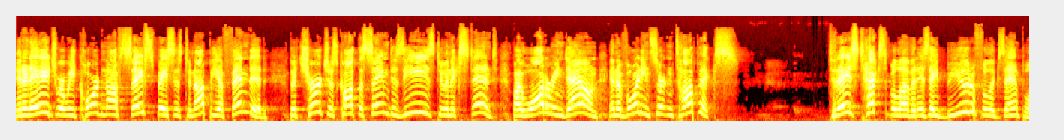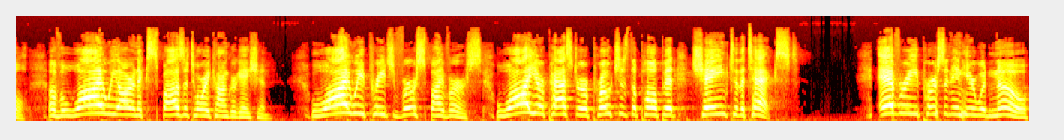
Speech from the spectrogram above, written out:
In an age where we cordon off safe spaces to not be offended, the church has caught the same disease to an extent by watering down and avoiding certain topics. Today's text, beloved, is a beautiful example of why we are an expository congregation, why we preach verse by verse, why your pastor approaches the pulpit chained to the text. Every person in here would know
